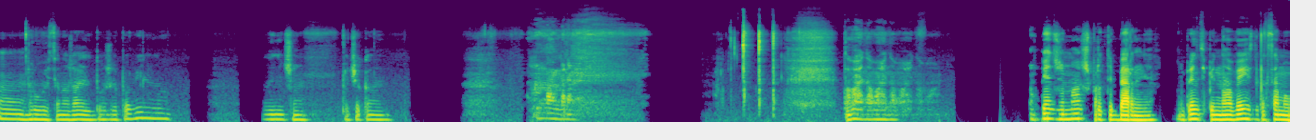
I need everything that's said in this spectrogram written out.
М, Грузиться, на жаль, дуже повільно. Але нічого, почекаємо. Давай, давай, давай, давай. Опять же матч проти Бернлі. В принципі, на виїзді так само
